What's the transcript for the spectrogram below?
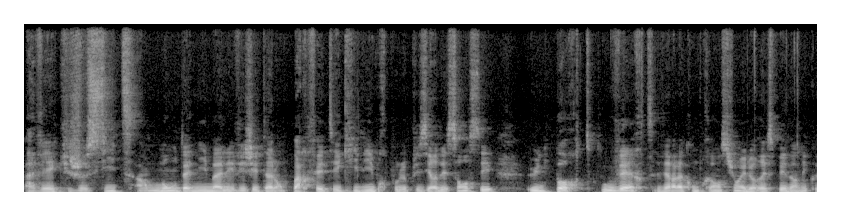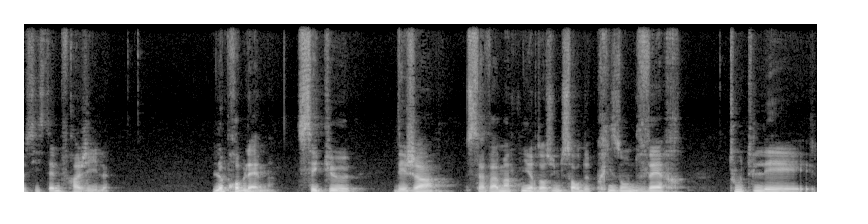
avec, je cite, un monde animal et végétal en parfait équilibre pour le plaisir des sens et une porte ouverte vers la compréhension et le respect d'un écosystème fragile. Le problème, c'est que déjà, ça va maintenir dans une sorte de prison de verre toutes les,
